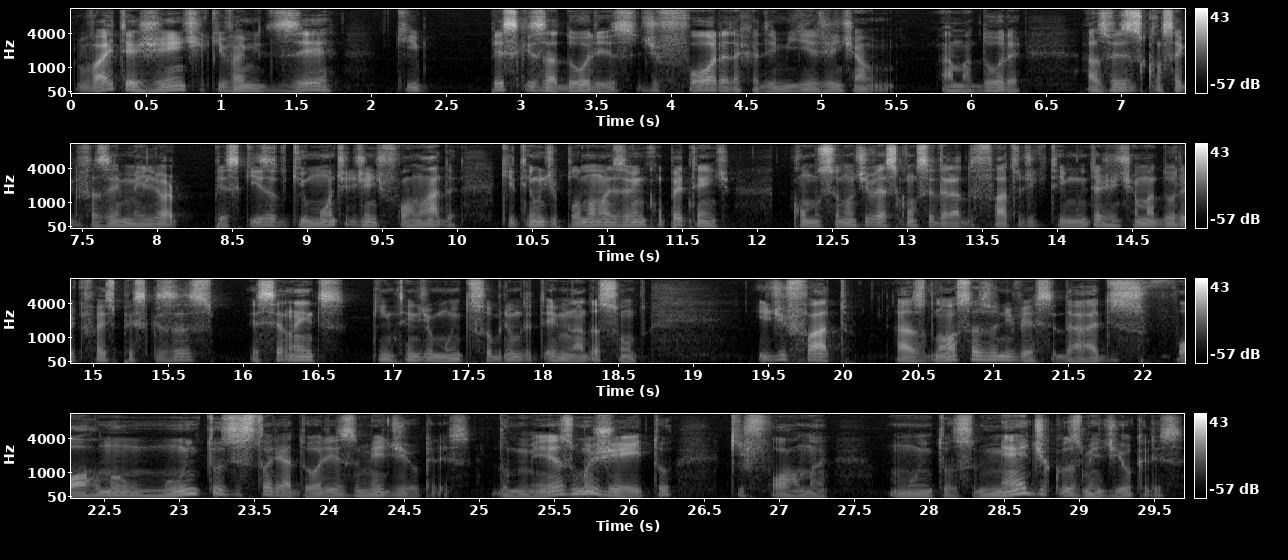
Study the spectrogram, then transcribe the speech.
Vai ter gente que vai me dizer que pesquisadores de fora da academia, gente amadora, às vezes consegue fazer melhor pesquisa do que um monte de gente formada que tem um diploma, mas é incompetente como se eu não tivesse considerado o fato de que tem muita gente amadora que faz pesquisas excelentes, que entende muito sobre um determinado assunto. E de fato, as nossas universidades formam muitos historiadores medíocres, do mesmo jeito que forma muitos médicos medíocres,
